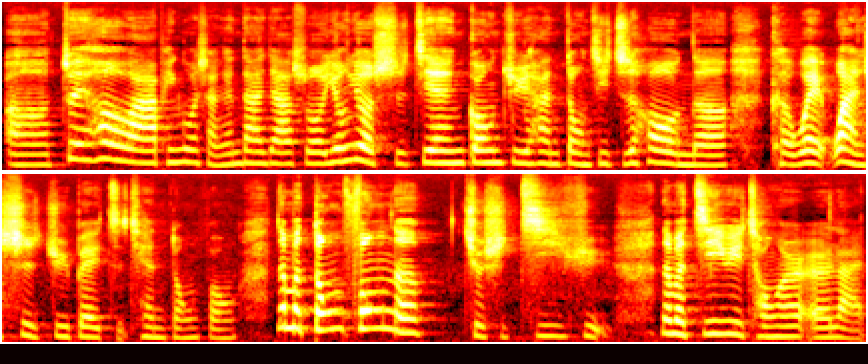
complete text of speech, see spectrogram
呃，最后啊，苹果想跟大家说，拥有时间、工具和动机之后呢，可谓万事俱备，只欠东风。那么东风呢，就是机遇。那么机遇从而而来，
